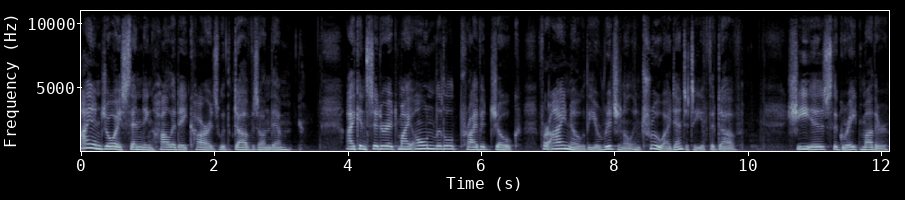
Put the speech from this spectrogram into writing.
I enjoy sending holiday cards with doves on them. I consider it my own little private joke, for I know the original and true identity of the dove. She is the Great Mother,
